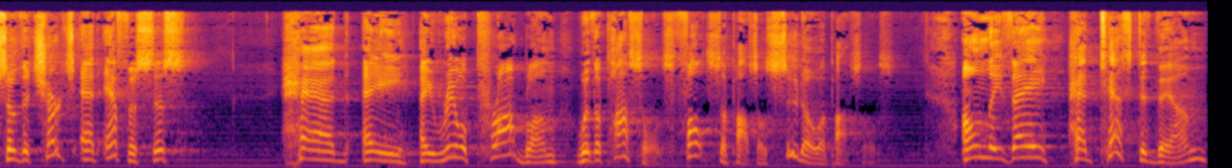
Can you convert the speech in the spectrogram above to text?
So the church at Ephesus had a, a real problem with apostles, false apostles, pseudo apostles. Only they had tested them,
